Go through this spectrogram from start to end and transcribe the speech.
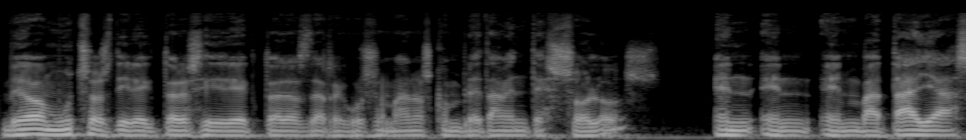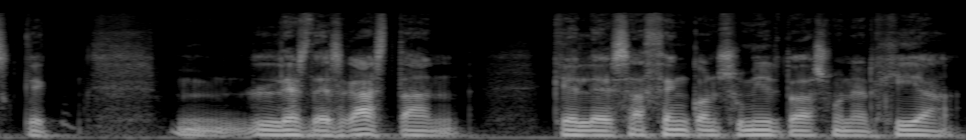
Veo a muchos directores y directoras de recursos humanos completamente solos en, batallas que mm, les desgastan, que les hacen consumir toda su energía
